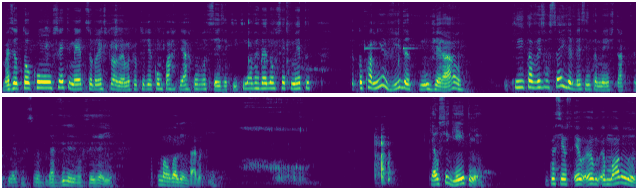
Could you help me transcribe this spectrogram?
Mas eu tô com um sentimento sobre esse programa que eu queria compartilhar com vocês aqui, que na verdade é um sentimento que eu tô com a minha vida no geral e que talvez vocês devessem também estar com o sentimento da, sua, da vida de vocês aí. Só tomar um golinho d'água aqui. Que é o seguinte, meu. Tipo assim, eu, eu, eu, moro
